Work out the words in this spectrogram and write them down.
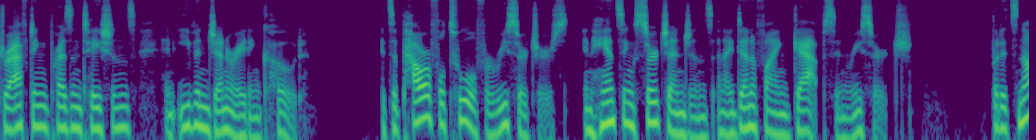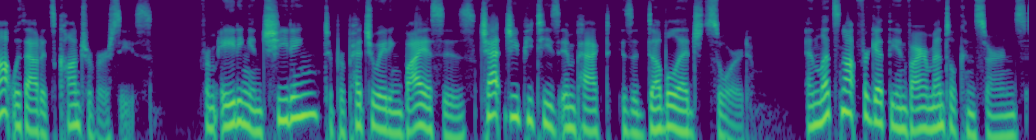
drafting presentations, and even generating code. It's a powerful tool for researchers, enhancing search engines and identifying gaps in research. But it's not without its controversies. From aiding in cheating to perpetuating biases, ChatGPT's impact is a double edged sword. And let's not forget the environmental concerns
